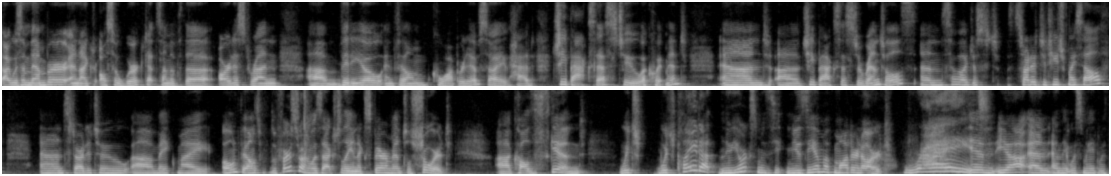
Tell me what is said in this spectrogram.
I was a member and I also worked at some of the artist run um, video and film cooperatives. So I had cheap access to equipment and uh, cheap access to rentals. And so I just started to teach myself and started to uh, make my own films. The first one was actually an experimental short uh, called Skinned, which which played at New York's Muse- Museum of Modern Art. Right. In, yeah, and, and it was made with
